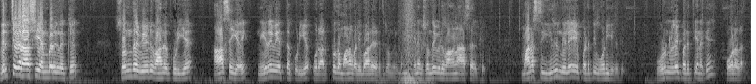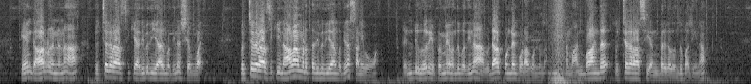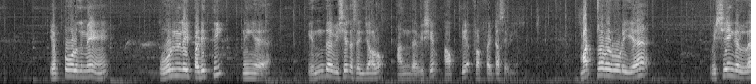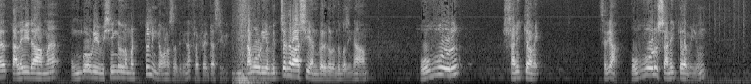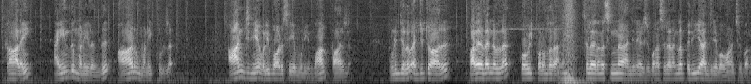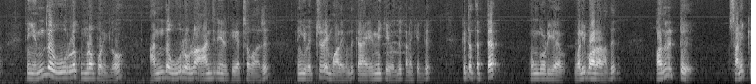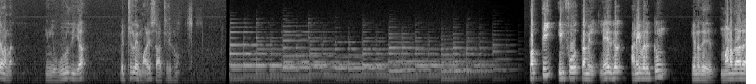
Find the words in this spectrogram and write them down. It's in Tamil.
விருச்சக ராசி அன்பர்களுக்கு சொந்த வீடு வாங்கக்கூடிய ஆசைகளை நிறைவேற்றக்கூடிய ஒரு அற்புதமான வழிபாடை எடுத்துகிட்டு வந்திருக்கோம். எனக்கு சொந்த வீடு வாங்கணும்னு ஆசை இருக்குது மனசு இரு நிலையைப்படுத்தி ஓடிக்கிருக்கு ஒரு நிலைப்படுத்தி எனக்கு ஓடலை. ஏன் காரணம் என்னென்னா விருச்சக ராசிக்கு அதிபதி யார் பார்த்தீங்கன்னா செவ்வாய். விருச்சக ராசிக்கு நாலாம் இடத்து அதிபதி யார் பார்த்தீங்கன்னா சனி பகவான். ரெண்டு பேரும் எப்பவுமே வந்து பார்த்தீங்கன்னா விடா கொண்டேன் கொடா கொண்டு தான். நம்ம அன்பார்ந்த விருச்சக ராசி அன்பர்கள் வந்து பார்த்தீங்கன்னா எப்பொழுதுமே ஒருநிலைப்படுத்தி நீங்கள் எந்த விஷயத்தை செஞ்சாலும் அந்த விஷயம் அப்படியே பர்ஃபெக்டாக செய்வீங்க. மற்றவர்களுடைய விஷயங்களில் தலையிடாமல் உங்களுடைய விஷயங்களில் மட்டும் நீங்கள் கவனம் செலுத்தினீங்கன்னா பர்ஃபெக்டாக செய்வீங்க. நம்மளுடைய விச்சக ராசி அன்பர்கள் வந்து பார்த்திங்கன்னா ஒவ்வொரு சனிக்கிழமை சரியா? ஒவ்வொரு சனிக்கிழமையும் காலை ஐந்து மணிலேருந்து ஆறு மணிக்குள்ள ஆஞ்சநேய வழிபாடு செய்ய முடியுமான்னு பாருங்கள் முடிஞ்சளவு அஞ்சு டு ஆறு பல இடங்களில் கோவில் திறந்துறாங்க சில இடங்கள் சின்ன ஆஞ்சநேயர் வச்சுருப்பாங்க சில இடங்களில் பெரிய ஆஞ்சநேய பகவான் வச்சுருப்பாங்க. நீங்கள் எந்த ஊரில் கும்பிட போகிறீங்களோ அந்த ஊரில் உள்ள ஆஞ்சநேயருக்கு ஏற்றவாறு நீங்கள் வெற்றிலை மாலை வந்து க எண்ணிக்கை வந்து கணக்கிட்டு கிட்டத்தட்ட உங்களுடைய வழிபாடானது பதினெட்டு சனிக்கிழமை நீங்கள் உறுதியாக வெற்றிலை மாலை சாற்றிருக்கணும். பக்தி இன்ஃபோ தமிழ் நேர்கள் அனைவருக்கும் எனது மனதார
